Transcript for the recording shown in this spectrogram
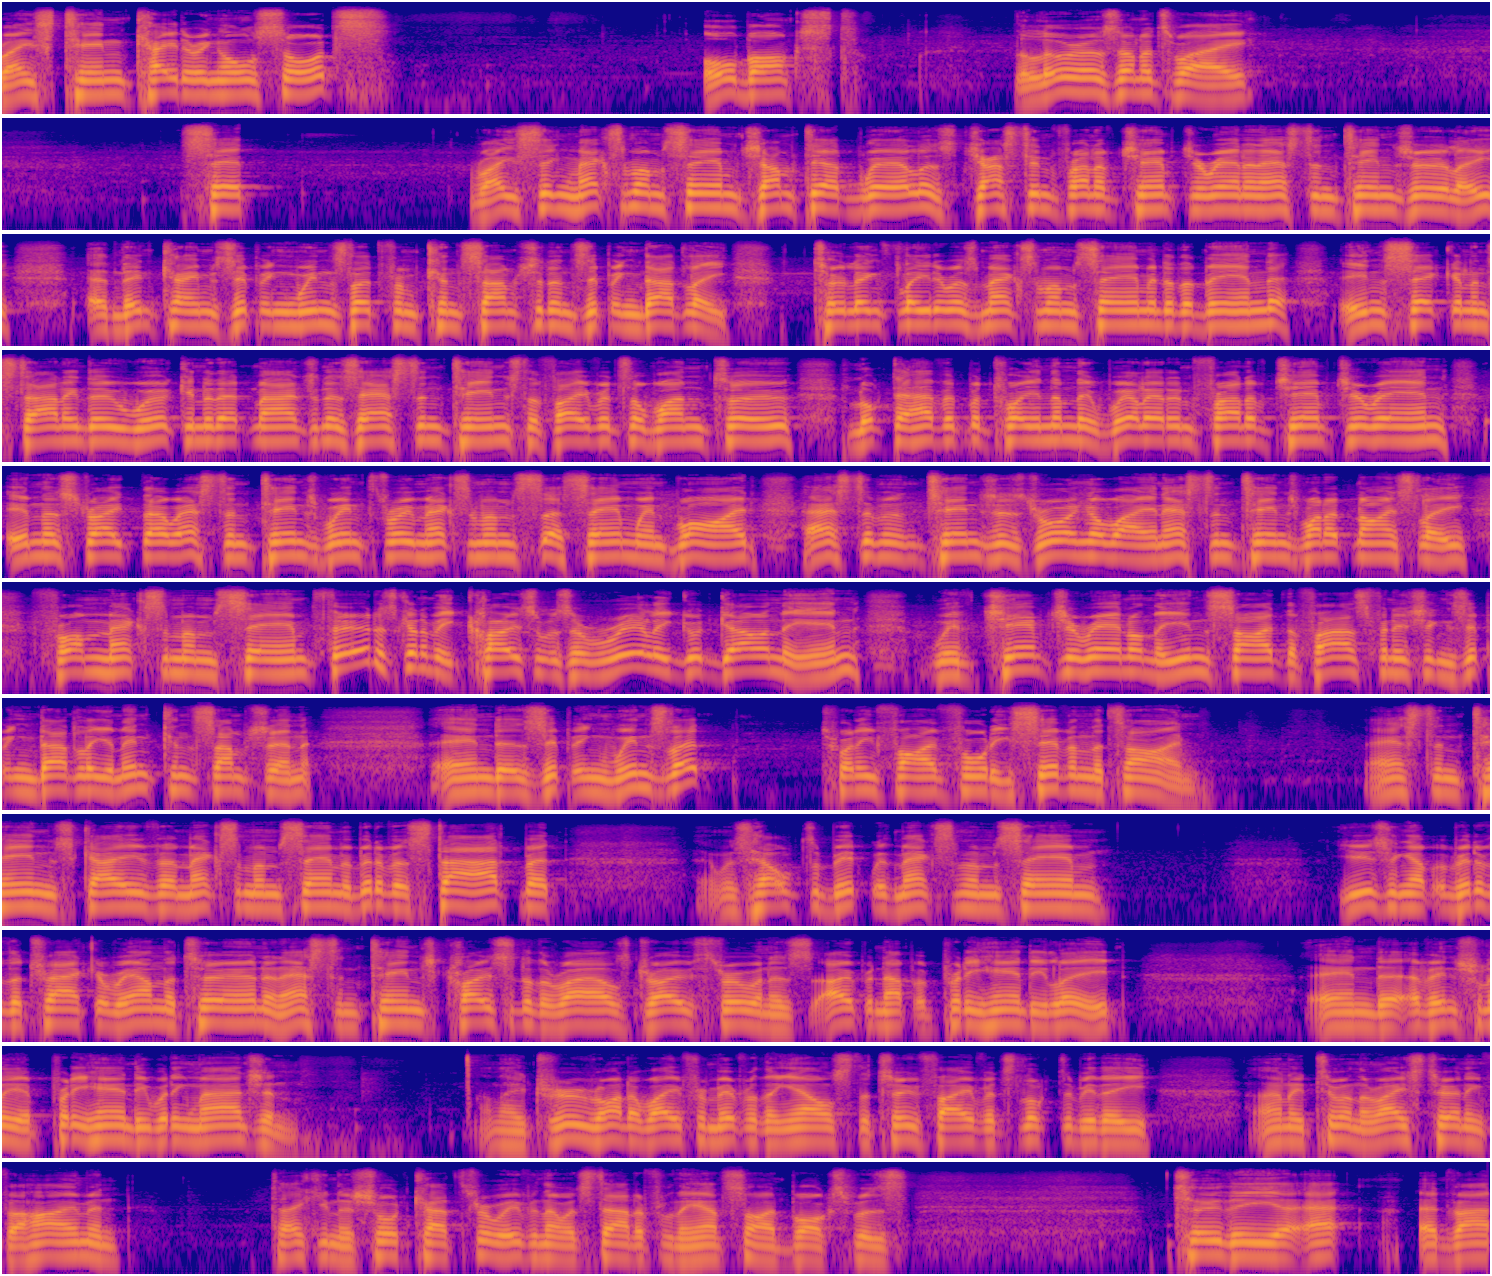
Race 10, catering all sorts. All boxed. The lure is on its way. Set. Racing, Maximum Sam jumped out well as just in front of Champ Duran and Aston Tenge early. And then came Zipping Winslet from Consumption and Zipping Dudley. Two length leader is Maximum Sam into the bend. In second and starting to work into that margin is Aston Tenge. The favourites are 1 2. Look to have it between them. They're well out in front of Champ Duran. In the straight, though, Aston Tenge went through. Maximum uh, Sam went wide. Aston Tenge is drawing away, and Aston Tenge won it nicely from Maximum Sam. Third is going to be close. It was a really good go in the end with Champ Duran on the inside, the fast finishing Zipping Dudley, and then Consumption and uh, Zipping Winslet. 25.47 the time. Aston Tenge gave uh, Maximum Sam a bit of a start, but it was helped a bit with Maximum Sam using up a bit of the track around the turn, and Aston Tenge closer to the rails drove through and has opened up a pretty handy lead and uh, eventually a pretty handy winning margin. And they drew right away from everything else. The two favourites looked to be the only two in the race turning for home and taking the shortcut through, even though it started from the outside box, was to the uh, advantage.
